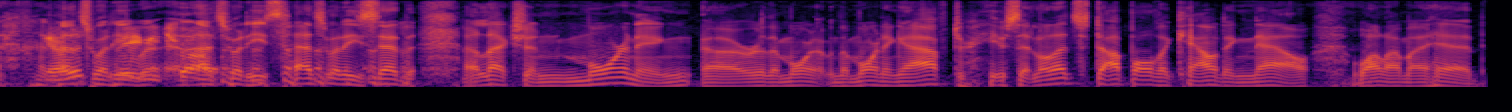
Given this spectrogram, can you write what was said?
Know, that's what he. baby Trump. That's what he. That's what he said. Election morning, uh, or the mor- the morning after, he said, "Well, let's stop all the counting now while I'm ahead."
